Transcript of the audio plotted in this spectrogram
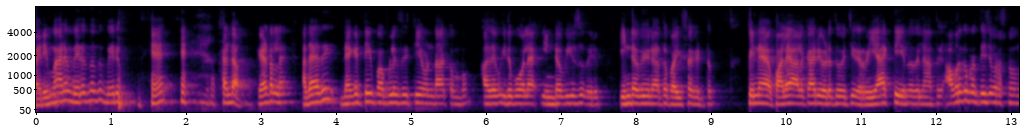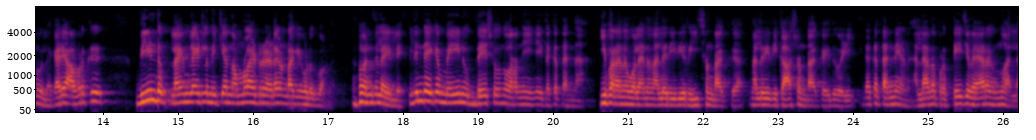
വരുമാനം വരുന്നത് വരും. കണ്ടോ? കേട്ടല്ലേ? അതായത് നെഗറ്റീവ് പബ്ലിസിറ്റി ഉണ്ടാക്കുമ്പോൾ അത് ഇതുപോലെ ഇന്റർവ്യൂസ് വരും. ഇന്റർവ്യൂവിനകത്ത് പൈസ കിട്ടും. പിന്നെ പല ആൾക്കാരും എടുത്തു വെച്ച് റിയാക്ട് ചെയ്യുന്നതിനകത്ത് അവർക്ക് പ്രത്യേകിച്ച് പ്രശ്നമൊന്നുമില്ല. കാര്യം അവർക്ക് വീണ്ടും ലൈം ലൈറ്റിൽ നിൽക്കാൻ നമ്മളായിട്ടൊരു ഇട ഉണ്ടാക്കി കൊടുക്കുവാണ്. മനസ്സിലായില്ലേ? ഇതിന്റെയൊക്കെ മെയിൻ ഉദ്ദേശം എന്ന് പറഞ്ഞു കഴിഞ്ഞാൽ ഇതൊക്കെ തന്നെ. ഈ പറയുന്ന പോലെ തന്നെ നല്ല രീതിയിൽ റീച്ച് ഉണ്ടാക്കുക നല്ല രീതിയിൽ കാശ് ഉണ്ടാക്കുക ഇതുവഴി. ഇതൊക്കെ തന്നെയാണ്. അല്ലാതെ പ്രത്യേകിച്ച് വേറെ ഒന്നും അല്ല.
